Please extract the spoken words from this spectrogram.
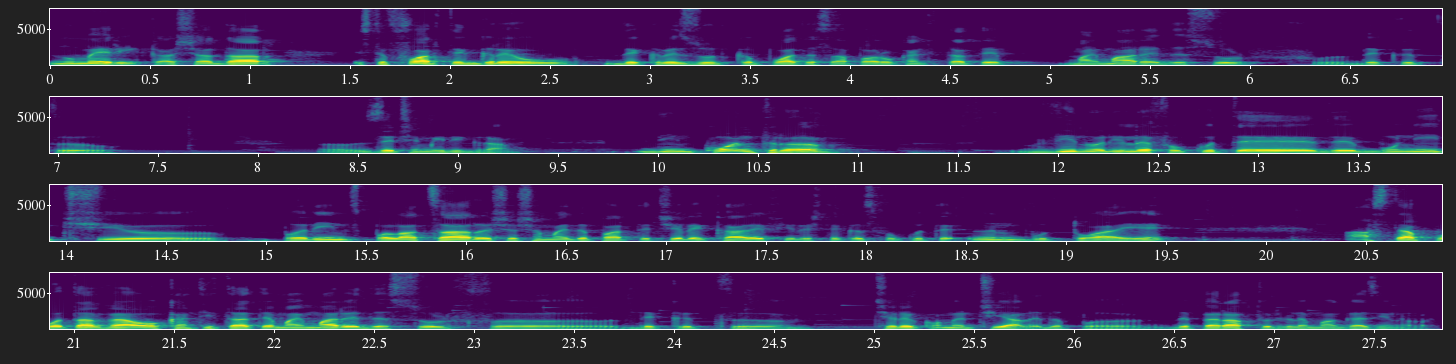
numeric, așadar este foarte greu de crezut că poate să apară o cantitate mai mare de sulf decât 10 uh, mg. Din contră, vinurile făcute de bunici, uh, părinți pe la țară și așa mai departe, cele care firește că sunt făcute în butoaie, astea pot avea o cantitate mai mare de sulf uh, decât cele comerciale de pe, de pe rafturile magazinelor.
